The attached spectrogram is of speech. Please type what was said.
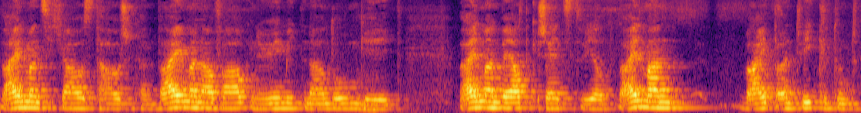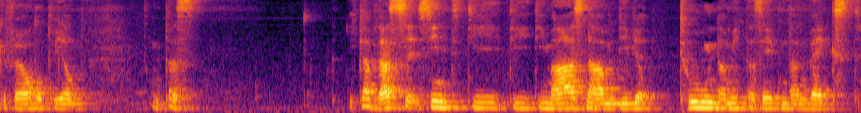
weil man sich austauschen kann, weil man auf Augenhöhe miteinander umgeht weil man wertgeschätzt wird, weil man weiterentwickelt und gefördert wird. Und das, ich glaube, das sind die, die, die Maßnahmen, die wir tun, damit das eben dann wächst.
